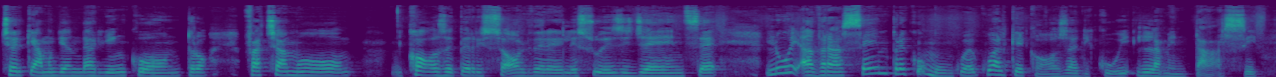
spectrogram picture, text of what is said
cerchiamo di andargli incontro, facciamo cose per risolvere le sue esigenze, lui avrà sempre comunque qualche cosa di cui lamentarsi.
